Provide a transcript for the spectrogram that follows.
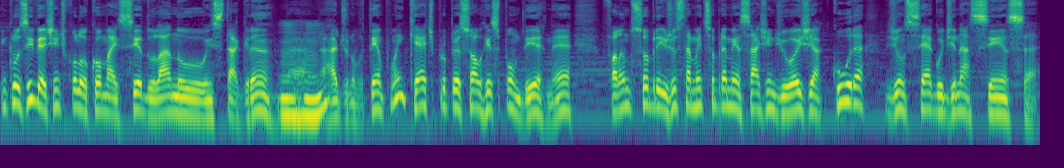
Inclusive, a gente colocou mais cedo lá no Instagram uhum. da, Rádio Novo Tempo uma enquete para o pessoal responder, né? Falando sobre justamente sobre a mensagem de hoje, a cura de um cego de nascença.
